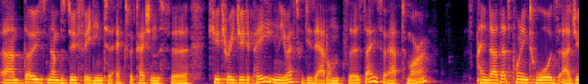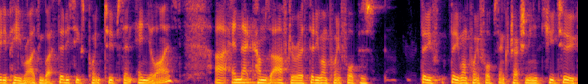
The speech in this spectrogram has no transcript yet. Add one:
um, those numbers do feed into expectations for Q3 GDP in the US, which is out on Thursday, so out tomorrow. And uh, that's pointing towards uh, GDP rising by 36.2% annualized. Uh, and that comes after a 31.4% 31.4% contraction in Q2.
